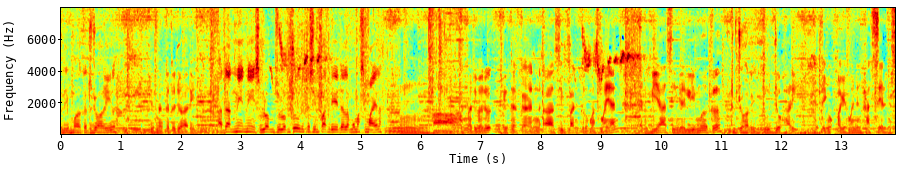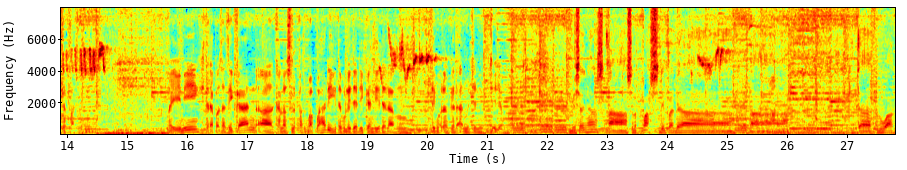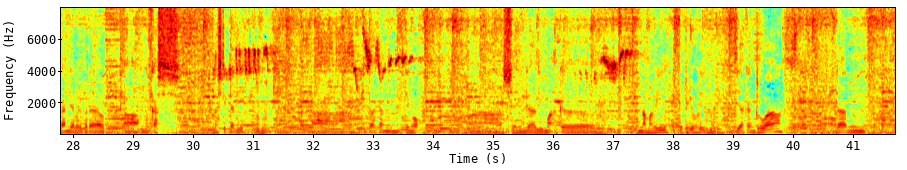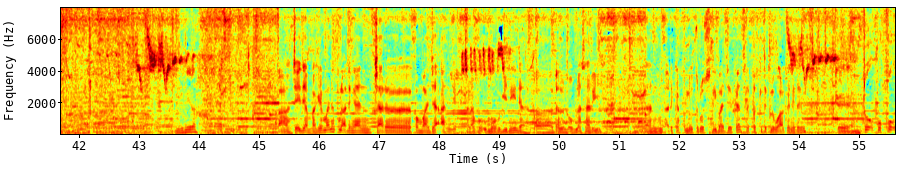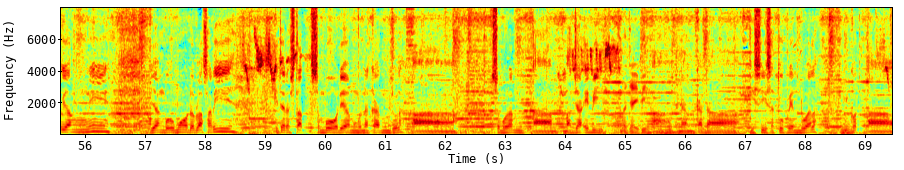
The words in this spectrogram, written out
5 ke 7 hari lah. Lima ke tujuh hari. Ada ni ni sebelum sebelum tu kita simpan di dalam rumah semai lah. Hmm. Ha, Lepas dibalut, kita akan uh, simpan ke rumah semayan dan biar sehingga lima ke 7 hari. tujuh hari. Kita tengok bagaimana hasilnya selepas. Baik, ini kita dapat saksikan uh, kalau selepas berapa hari kita boleh jadikan dia dalam tengok dalam keadaan macam ni, Cik Jam. Biasanya uh, selepas daripada uh, kita keluarkan dia daripada uh, bekas plastik tadi, Mhm. uh, kita akan tengok uh, sehingga 5 ke 6 hari lah, ke 7 hari. enam hari. Dia akan keluar dan beginilah. Ah, Cik Jam, bagaimana pula dengan cara pembajaan dia? Kalau berumur begini dah uh, dalam 12 hari dan adakah perlu terus dibajakan selepas kita keluarkan dia tadi? Okey, untuk pokok yang ni yang berumur 12 hari kita dah start sembuh dia menggunakan itulah uh, semburan uh, baja AB Baja IB. uh, dengan kadar isi 1.2 lah ikut uh,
